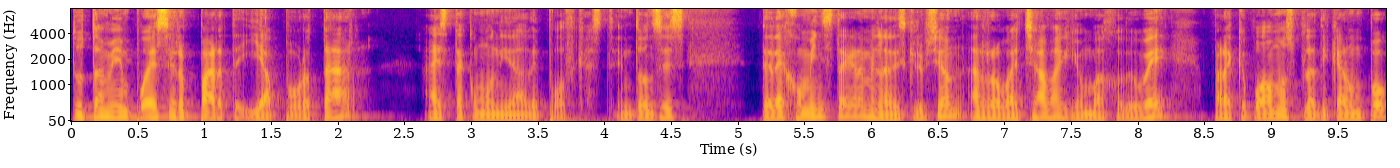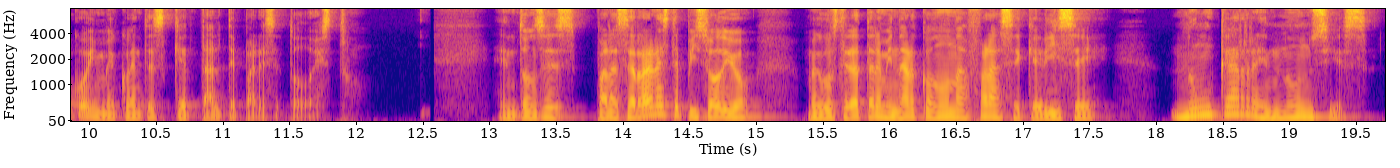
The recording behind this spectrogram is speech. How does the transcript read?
tú también puedes ser parte y aportar a esta comunidad de podcast. Entonces, te dejo mi Instagram en la descripción, arroba chava-dv, para que podamos platicar un poco y me cuentes qué tal te parece todo esto. Entonces, para cerrar este episodio, me gustaría terminar con una frase que dice, nunca renuncies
